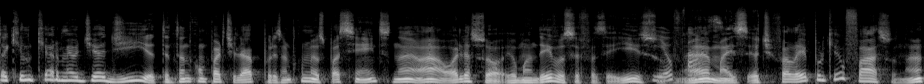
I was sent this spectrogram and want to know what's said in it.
daquilo que era o meu dia a dia, tentando compartilhar, por exemplo, com meus pacientes, né? Ah, olha só, eu mandei você fazer isso, e eu né? faço. mas eu te falei porque eu faço, né?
